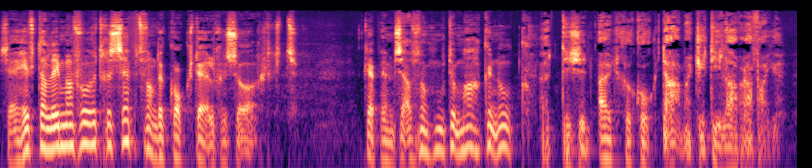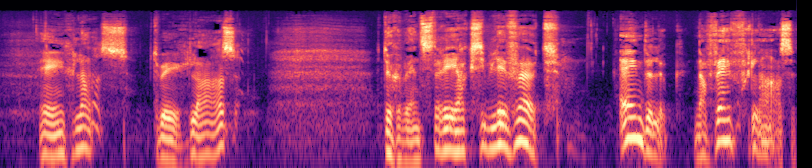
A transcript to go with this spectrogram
Zij heeft alleen maar voor het recept van de cocktail gezorgd. Ik heb hem zelf nog moeten maken ook. Het is een uitgekookt dametje, die Laura van je. Eén glas, twee glazen. De gewenste reactie bleef uit. Eindelijk, na vijf glazen,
